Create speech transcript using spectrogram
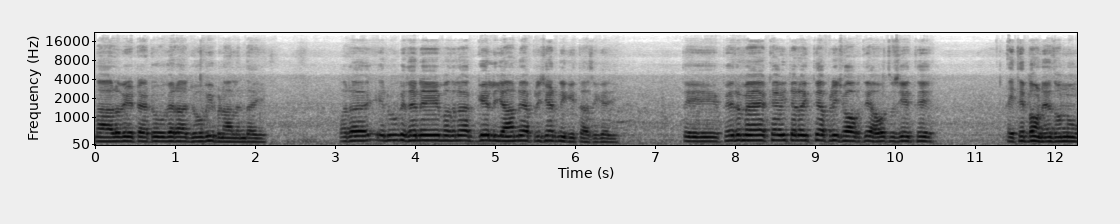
ਨਾਲ ਵੀ ਟੈਟੂ ਵਗੈਰਾ ਜੋ ਵੀ ਬਣਾ ਲੈਂਦਾ ਜੀ। ਪਰ ਇਹਨੂੰ ਕਿਸੇ ਨੇ ਮਤਲਬ ਅੱਗੇ ਲਿਜਾਣ ਨੇ ਐਪਰੀਸ਼ੀਏਟ ਨਹੀਂ ਕੀਤਾ ਸੀਗਾ ਜੀ। ਤੇ ਫਿਰ ਮੈਂ ਕਿਹਾ ਵੀ ਚਲੋ ਇੱਥੇ ਆਪਣੀ ਸ਼ਾਪ ਤੇ ਆਓ, ਤੁਸੀਂ ਇੱਥੇ ਇੱਥੇ ਭਾਉਣੇ ਤੁਹਾਨੂੰ।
